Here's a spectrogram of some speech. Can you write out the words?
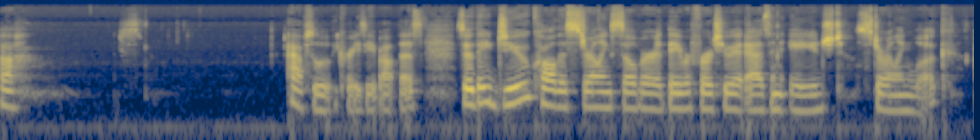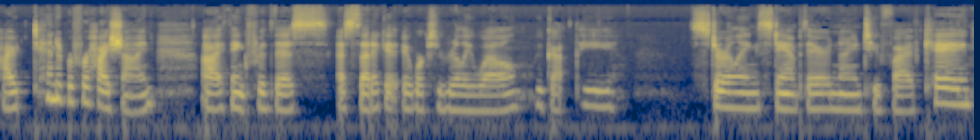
Uh, absolutely crazy about this. So they do call this sterling silver, they refer to it as an aged sterling look. I tend to prefer high shine. Uh, I think for this aesthetic, it, it works really well. We've got the sterling stamp there, 925K.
